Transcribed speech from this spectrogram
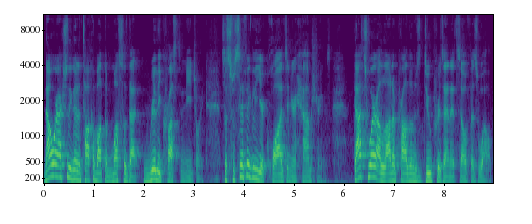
Now we're actually going to talk about the muscles that really cross the knee joint. So specifically your quads and your hamstrings. That's where a lot of problems do present itself as well.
